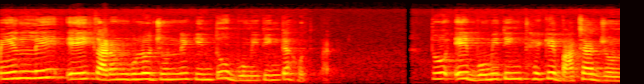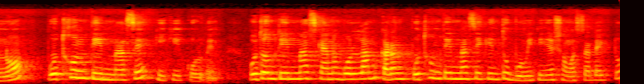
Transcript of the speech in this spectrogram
মেনলি এই কারণগুলোর জন্যে কিন্তু বমিটিংটা হতে পারে। তো এই বমিটিং থেকে বাঁচার জন্য প্রথম তিন মাসে কি কি করবেন? প্রথম তিন মাস কেন বললাম? কারণ প্রথম তিন মাসে কিন্তু বমিটিংয়ের সমস্যাটা একটু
